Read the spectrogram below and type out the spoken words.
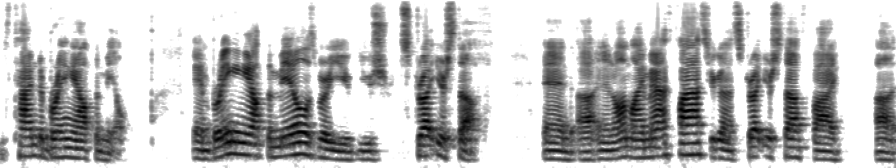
it's time to bring out the meal. And bringing out the meal is where you, you strut your stuff. And uh, in an online math class, you're going to strut your stuff by uh,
